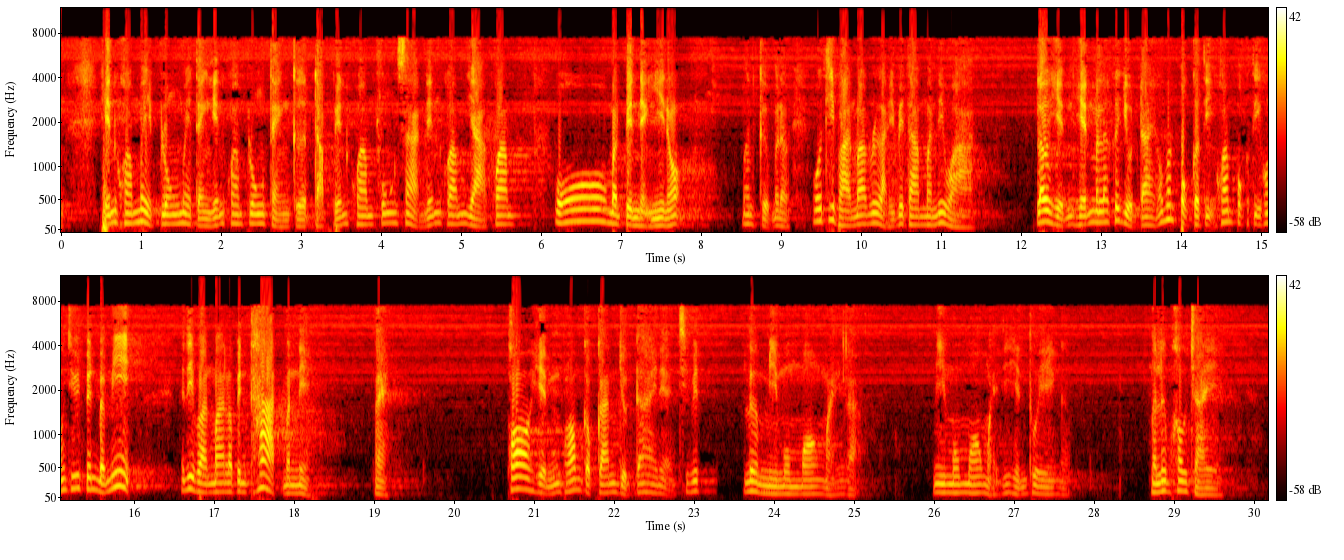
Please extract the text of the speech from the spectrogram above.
เห็นความไม่ปรุงไม่แต่งเห็นความปรุงแต่งเกิดดับเห็นความฟุ้งซ่านเห็นความอยากความ โอ้ มันเป็นอย่างนี้เนาะมันเกิดมาแล้วโอ้ที่ผ่านมามันไหลไปตามมันนี่หว่า เราเห็นเห็นมันแล้วก็หยุดได้เพราะมันปกติความปกติของชีวิตเป็นแบบนี้ที่ผ่านมาเราเป็นทาสมันเนี่ยนะพอเห็นพร้อมกับการหยุดได้เนี่ย ชีวิตเริ่มมีมุมมองใหม่ละมีมุมมองใหม่ที่เห็นตัวเองอะมันเริ่มเข้าใจ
